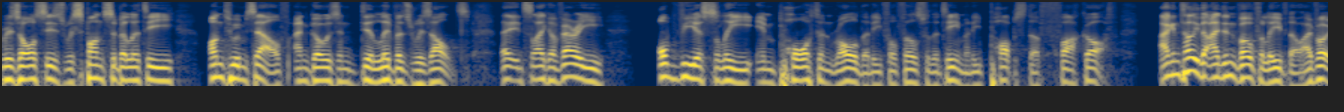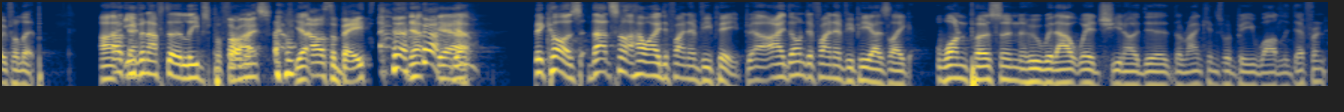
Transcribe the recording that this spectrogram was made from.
resources, responsibility onto himself and goes and delivers results. It's like a very obviously important role that he fulfills for the team and he pops the fuck off. I can tell you that I didn't vote for Leave though. I voted for Lip. Uh, okay. Even after Leave's performance, right. yeah, that was a bait. yeah, yeah, yeah. Because that's not how I define MVP. I don't define MVP as like one person who, without which you know the the rankings would be wildly different.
